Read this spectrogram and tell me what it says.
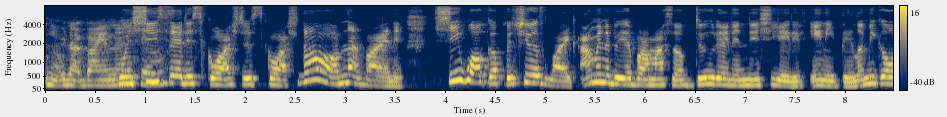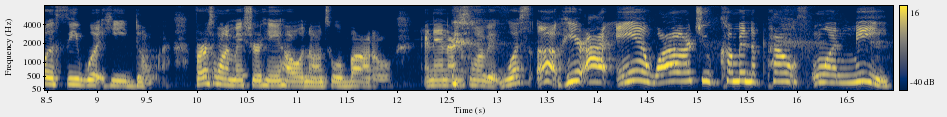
No. You're not buying that? when she said it's squashed, it's squashed. No, I'm not buying it. She woke up and she was like, I'm in the bed by myself. Dude ain't initiated anything. Let me go and see what he doing. First, I want to make sure he ain't holding on to a bottle. And then I just want to be, what's up? Here I am. Why aren't you coming to pounce on me?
